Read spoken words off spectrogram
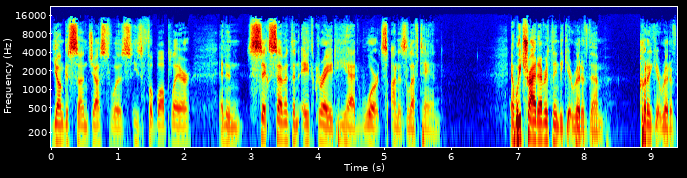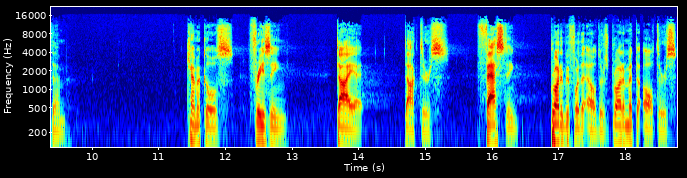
youngest son, Just, was he's a football player, and in sixth, seventh, and eighth grade, he had warts on his left hand. And we tried everything to get rid of them, couldn't get rid of them. Chemicals, freezing, diet, doctors, fasting, brought him before the elders, brought him at the altars,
